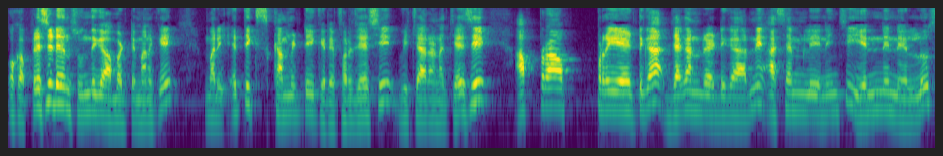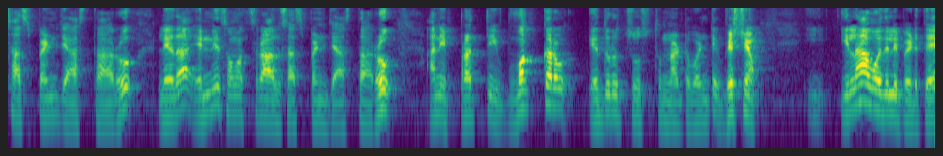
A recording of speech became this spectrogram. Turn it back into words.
ఒక ప్రెసిడెన్స్ ఉంది కాబట్టి మనకి మరి ఎథిక్స్ కమిటీకి రిఫర్ చేసి విచారణ చేసి అప్రాప్ అప్రాప్రియేట్గా జగన్ రెడ్డి గారిని అసెంబ్లీ నుంచి ఎన్ని నెలలు సస్పెండ్ చేస్తారు లేదా ఎన్ని సంవత్సరాలు సస్పెండ్ చేస్తారు అని ప్రతి ఒక్కరూ ఎదురు చూస్తున్నటువంటి విషయం. ఇలా వదిలిపెడితే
